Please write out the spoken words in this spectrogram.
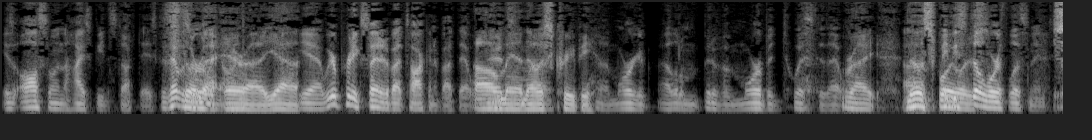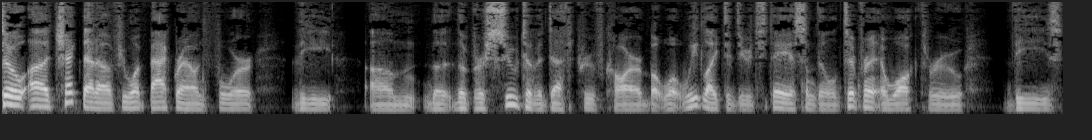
is also in the high speed stuff days because that was Still early that on. era. Yeah. Yeah, we were pretty excited about talking about that one. Oh man, some, that uh, was creepy. uh, morbid, a little bit of a morbid twist to that one. Right. Uh, No Maybe spoilers. still worth listening to. So uh, check that out if you want background for the um, the the pursuit of a death proof car. But what we'd like to do today is something a little different and walk through these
